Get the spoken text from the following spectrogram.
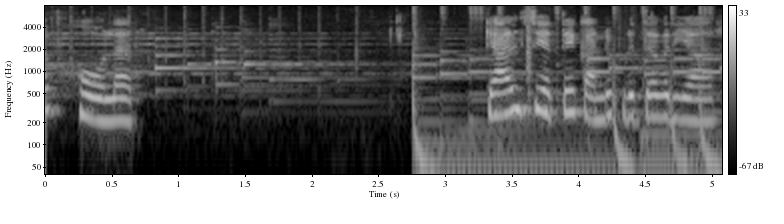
எஃப் ஹோலர் கால்சியத்தை கண்டுபிடித்தவர் யார்?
